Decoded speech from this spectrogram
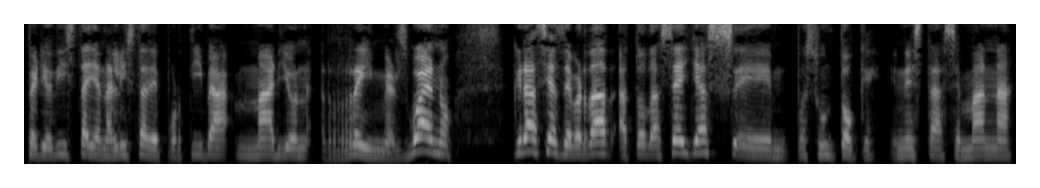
periodista y analista deportiva Marion Reimers. Bueno, gracias de verdad a todas ellas, eh, pues un toque en esta semana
